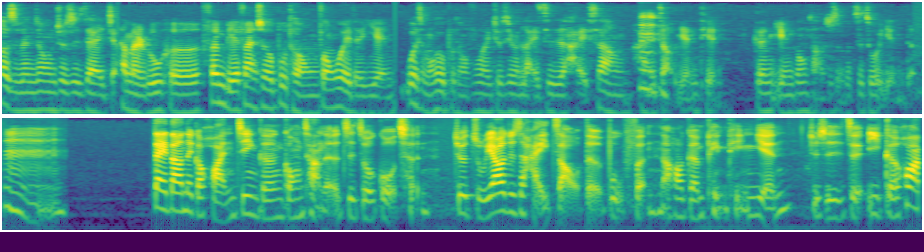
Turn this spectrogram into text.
二十分钟就是在讲他们如何分别贩售不同风味的盐。为什么会有不同风味？就是因为来自海上海藻盐田跟盐工厂是怎么制作盐的。嗯。带到那个环境跟工厂的制作过程，就主要就是海藻的部分，然后跟品评盐，就是这一个画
